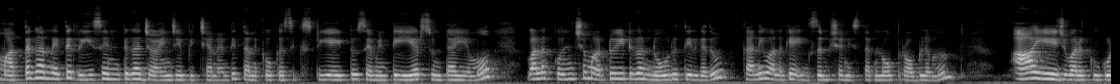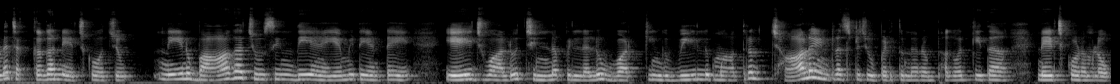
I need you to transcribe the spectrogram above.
మా అత్తగారిని అయితే రీసెంట్గా జాయిన్ చేయించానండి తనకు ఒక sixty eight to seventy years ఉంటాయేమో. వాళ్ళకి కొంచెం అటు ఇటుగా నోరు తిరగదు కానీ వాళ్ళకి ఎగ్జిబిషన్ ఇస్తారు నో ప్రాబ్లము. ఆ ఏజ్ వరకు కూడా చక్కగా నేర్చుకోవచ్చు. నేను బాగా చూసింది ఏమిటి అంటే ఏజ్ వాళ్ళు చిన్నపిల్లలు వర్కింగ్ వీళ్ళు మాత్రం చాలా ఇంట్రెస్ట్ చూపెడుతున్నారు భగవద్గీత నేర్చుకోవడంలో.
